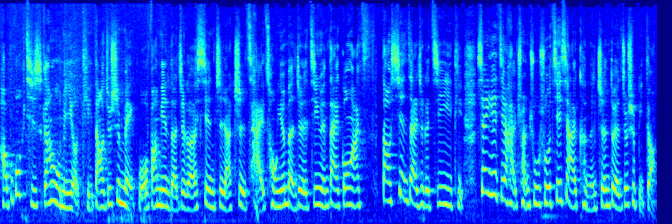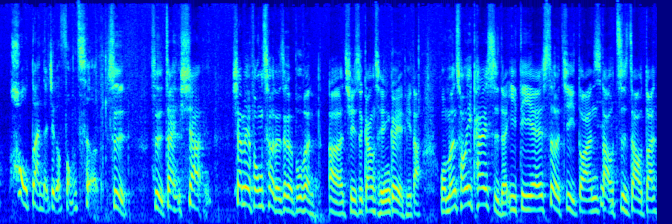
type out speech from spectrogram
好，不过其实刚刚我们有提到，就是美国方面的这个限制啊、制裁，从原本这个晶圆代工啊，到现在这个记忆体，现在业界还传出说，接下来可能针对的就是比较后段的这个封测了。是是在下。下面封测的这个部分，呃，其实刚陈英哥也提到，我们从一开始的 EDA 设计端到制造端，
